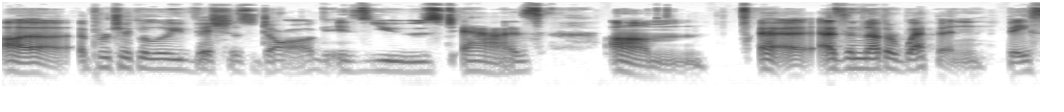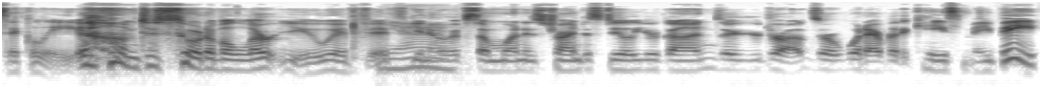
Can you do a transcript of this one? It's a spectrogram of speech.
uh, a particularly vicious dog is used as um uh, as another weapon basically um, to sort of alert you if, if you know if someone is trying to steal your guns or your drugs or whatever the case may be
